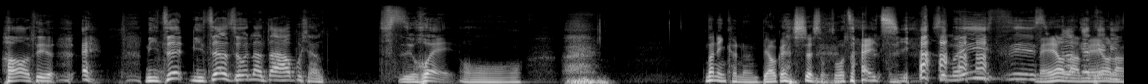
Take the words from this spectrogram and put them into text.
好好听。哎、欸，你这你这样子会让大家不想死会哦。那你可能不要跟射手座在一起，什么意思？没有啦，没有啦，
